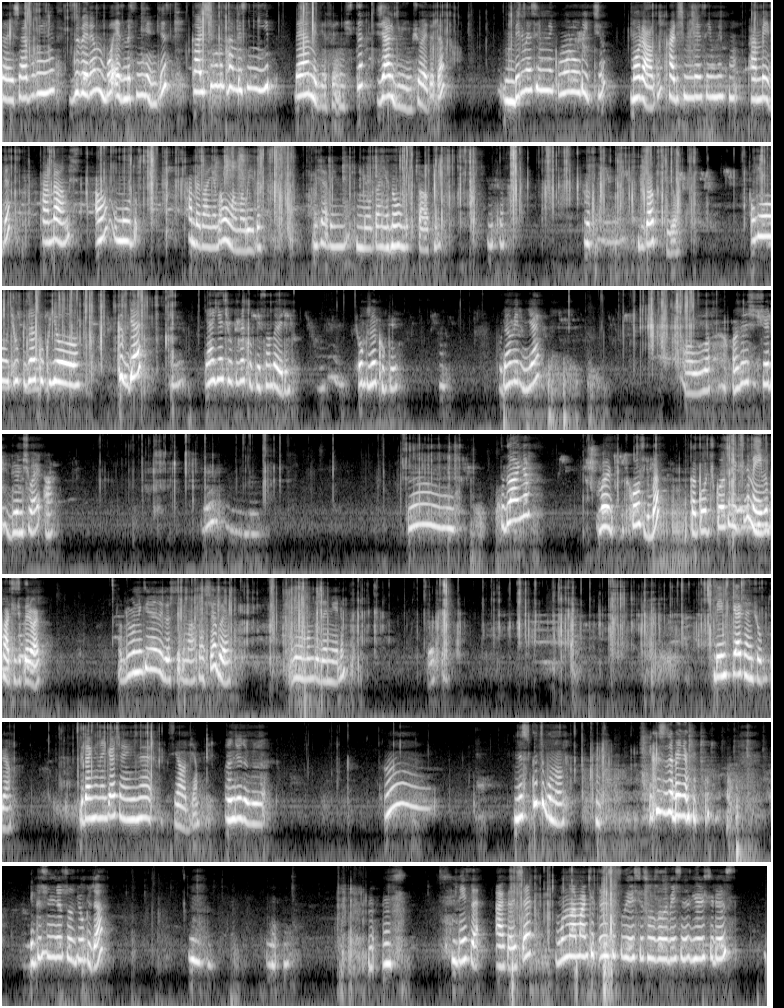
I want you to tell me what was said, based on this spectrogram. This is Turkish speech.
arkadaşlar. Bugün Züber'in bu ezmesini deneyeceğiz. Kardeşim bunun pembesini yiyip beğenmediğini söylemişti. Jel gibiyim şöyle dedi. Benim en sevdiğim renk mor olduğu için mor aldım. Kardeşimin de en sevdiğim renk pembeydi. Pembe almış ama umudu pembeden yana olmamalıydı. Mesela benim mordan yana olması lazım. Hı, Güzel kokuyor. Oo çok güzel kokuyor. Kız gel. Gel gel çok güzel kokuyor. Sana da vereyim. Çok güzel kokuyor. Buradan veririm gel. Allah. Arkadaşlar şöyle bir görünüşü var. Ah. Hmm. Tadı aynı. Böyle çikolata gibi. Kakao çikolata ve içinde meyve parçacıkları var. Öbürünkini de göstereyim arkadaşlar böyle. Yine bunu da deneyelim. Benimki gerçekten çok güzel. Bir dahakine gerçekten yine şey alacağım. Bence de güzel. Hmm. Nesi kötü bunun? İkisi de benim. İkisinin de sözü çok güzel. Neyse arkadaşlar. Bunlar marketlere satılıyor. İstiyorsanız alabilirsiniz. Görüşürüz.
